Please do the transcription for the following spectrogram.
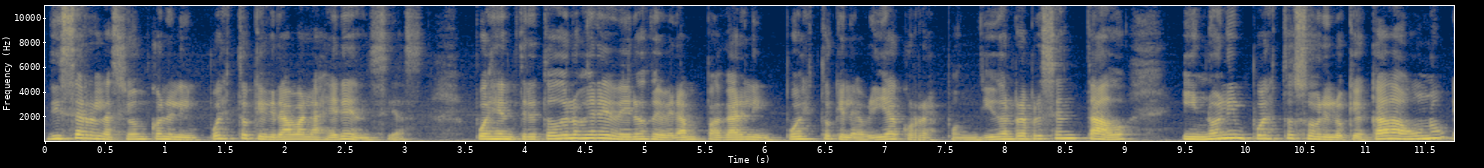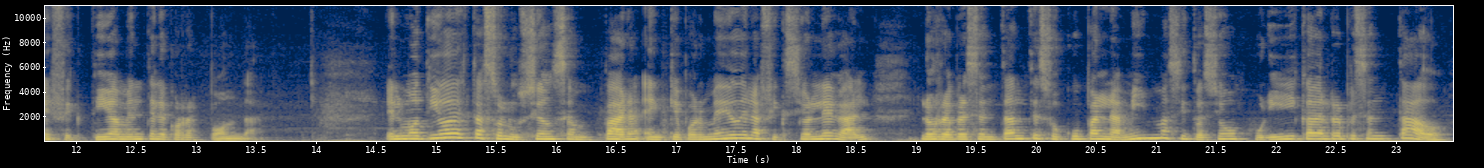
dice relación con el impuesto que grava las herencias, pues entre todos los herederos deberán pagar el impuesto que le habría correspondido al representado y no el impuesto sobre lo que a cada uno efectivamente le corresponda. El motivo de esta solución se ampara en que por medio de la ficción legal los representantes ocupan la misma situación jurídica del representado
